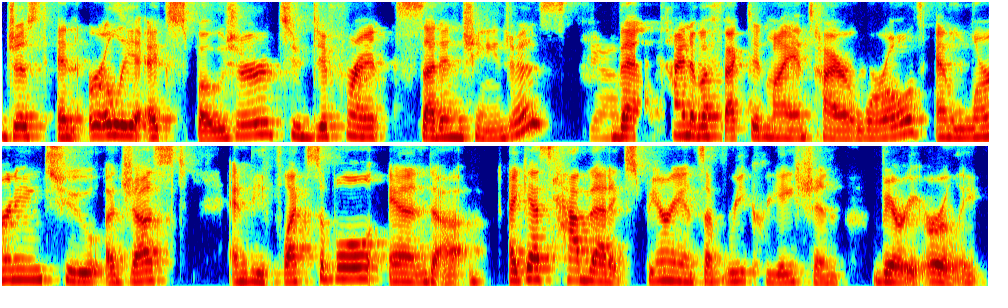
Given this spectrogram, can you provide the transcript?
just an early exposure to different sudden changes yeah. that kind of affected my entire world and learning to adjust and be flexible and uh, I guess have that experience of recreation very early.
